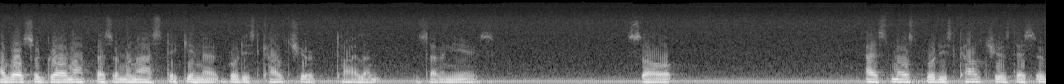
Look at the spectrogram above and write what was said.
I've also grown up as a monastic in a Buddhist culture, Thailand, for seven years. So, as most Buddhist cultures, there's a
